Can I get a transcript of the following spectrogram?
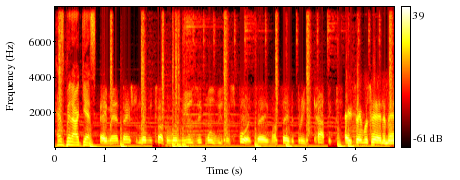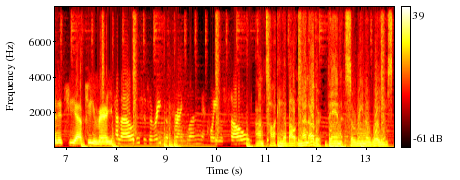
has been our guest. Hey, man, thanks for letting me talk a little music, movies, and sports. Hey, my favorite three topics. Hey, say what's happening, man. It's CIP, man. Hello, this is Aretha Franklin, Queen of Soul. I'm talking about none other than Serena Williams.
